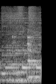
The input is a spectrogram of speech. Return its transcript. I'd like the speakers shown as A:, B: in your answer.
A: you.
